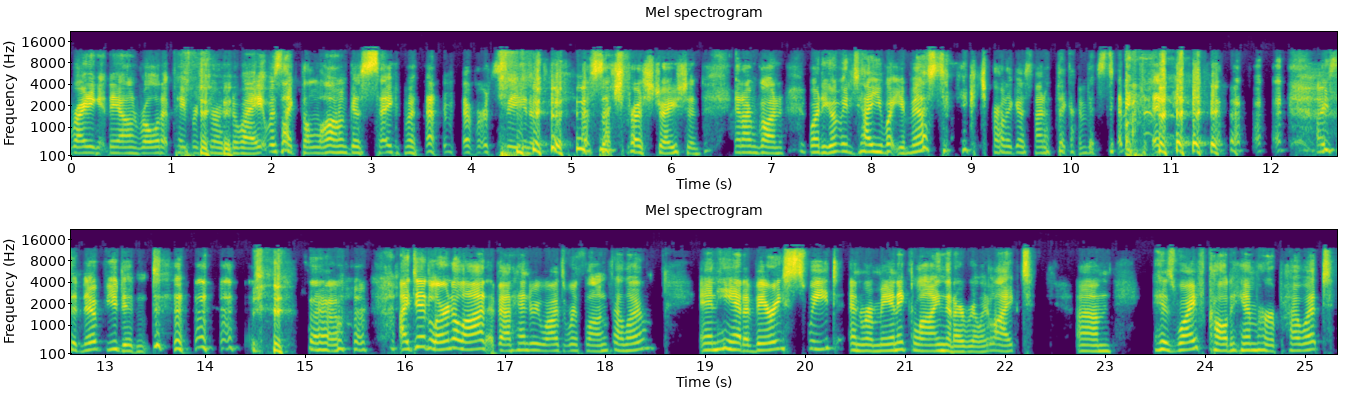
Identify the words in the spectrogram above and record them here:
writing it down, rolling up papers, throwing it away. It was like the longest segment I've ever seen of of such frustration. And I'm going, What do you want me to tell you what you missed? Charlie goes, I don't think I missed anything. I said, Nope, you didn't. so I did learn a lot about Henry Wadsworth Longfellow, and he had a very sweet and romantic line that I really liked. Um, his wife called him her poet,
